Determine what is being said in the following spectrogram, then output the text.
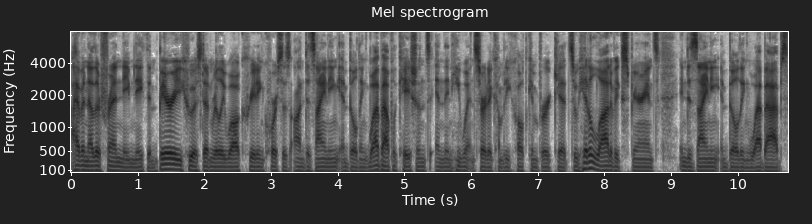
I have another friend named Nathan Barry who has done really well creating courses on designing and building web applications. And then he went and started a company called ConvertKit. So he had a lot of experience in designing and building web apps.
